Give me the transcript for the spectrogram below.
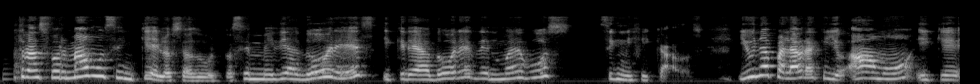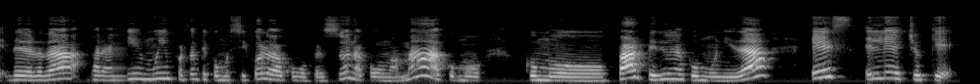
Nos transformamos en qué los adultos? En mediadores y creadores de nuevos significados. Y una palabra que yo amo y que de verdad para mí es muy importante como psicóloga, como persona, como mamá, como, como parte de una comunidad, es el hecho que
